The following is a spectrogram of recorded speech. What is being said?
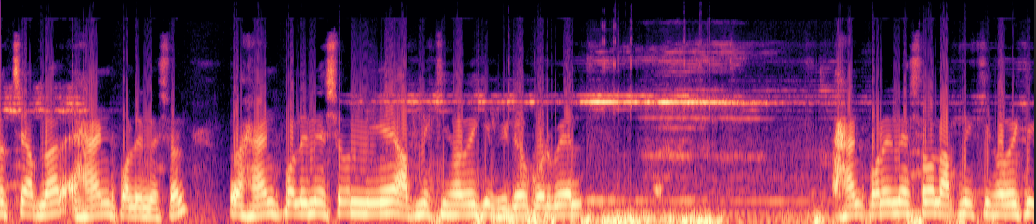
হচ্ছে আপনার হ্যান্ড পলিনেশন তো হ্যান্ড পলিনেশন নিয়ে আপনি কীভাবে কি ভিডিও করবেন? হ্যান্ড পলিনেশন আপনি কীভাবে কি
